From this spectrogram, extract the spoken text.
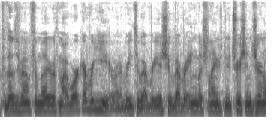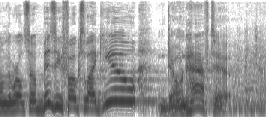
For those of you unfamiliar with my work, every year I read through every issue of every English language nutrition journal in the world so busy folks like you don't have to.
